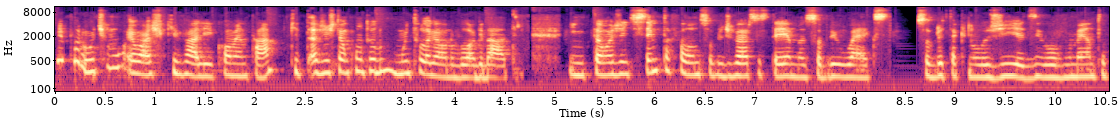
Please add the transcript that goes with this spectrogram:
E por último, eu acho que vale comentar que a gente tem um conteúdo muito legal no blog da Atri. Então a gente sempre está falando sobre diversos temas, sobre UX, sobre tecnologia, desenvolvimento.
